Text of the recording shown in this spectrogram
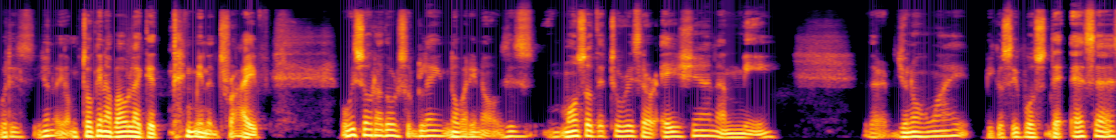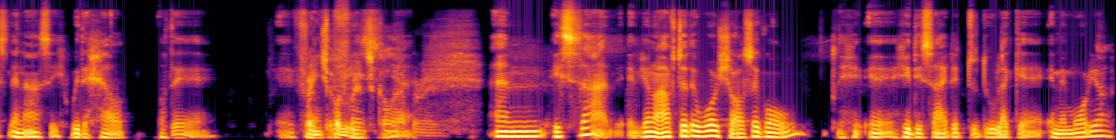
What is, you know, I'm talking about like a 10 minute drive. Who is Oradour-sur-Glane? Nobody knows. This, most of the tourists are Asian and me. There. You know why? Because it was the SS, the Nazi, with the help of the uh, French the police. French collaborated. Yeah. And it's sad. You know, after the war, Charles de Gaulle, he, uh, he decided to do like a, a memorial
